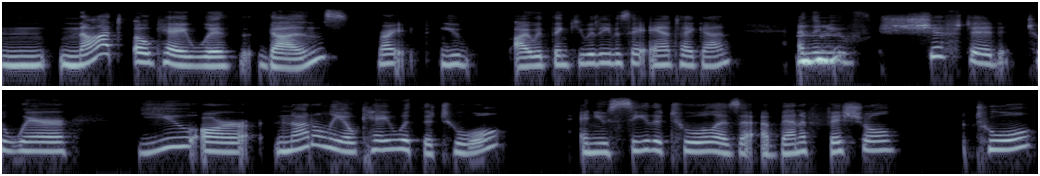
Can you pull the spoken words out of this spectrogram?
n- not okay with guns, right? You, I would think you would even say anti gun. And mm-hmm. then you've shifted to where you are not only okay with the tool, and you see the tool as a, a beneficial tool,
